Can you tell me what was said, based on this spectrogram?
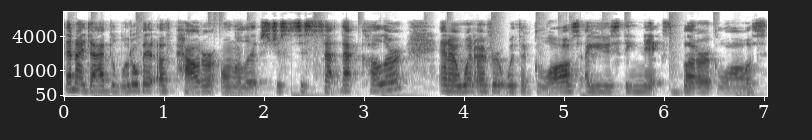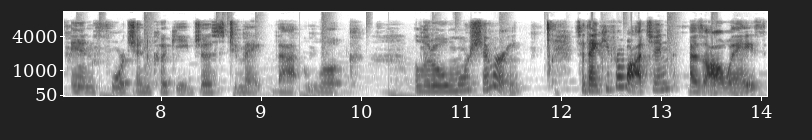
Then I dabbed a little bit of powder on the lips just to set that color. And I went over it with a gloss. I used the NYX Butter Gloss in Fortune Cookie just to make that look a little more shimmery. So thank you for watching, as always.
